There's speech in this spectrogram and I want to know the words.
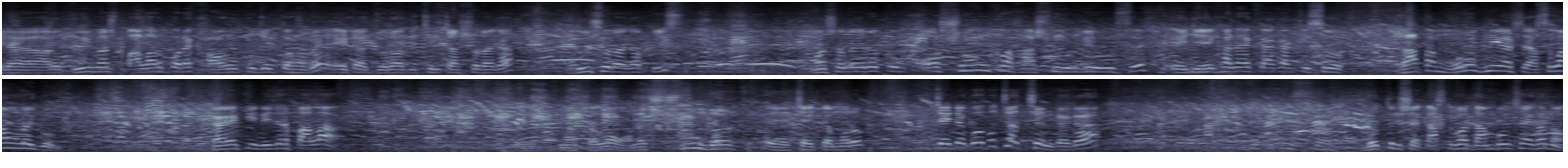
এটা আরও দুই মাস পালার পরে খাওয়ার উপযুক্ত হবে। এটা জোড়া দিচ্ছেন চারশো টাকা। দুশো টাকা পিস মশলা এরকম অসংখ্য হাঁস মুরগি উঠছে এই যে এখানে কাকা কিছু রাতা মোরগ নিয়ে আসছে আসসালামু আলাইকুম। কাকা কি নিজের পালা? মাসাল্লাহ অনেক সুন্দর এ, চারটা মোরগ। চাইটা কত চাচ্ছেন কাকা? বত্রিশশো। কাস্টমার দাম বলছে এখনও?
